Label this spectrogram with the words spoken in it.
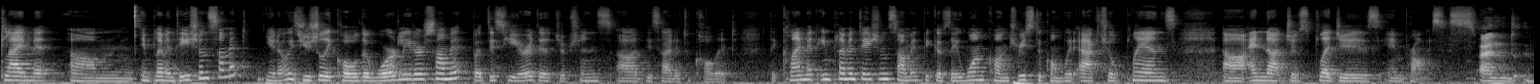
climate um, implementation summit. You know, it's usually called the World Leader Summit, but this year the Egyptians uh, decided to call it the Climate Implementation Summit because they want countries to come with actual plans uh, and not just pledges and promises. And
